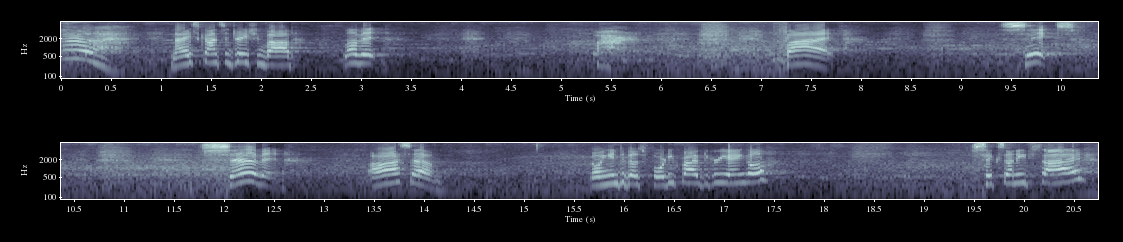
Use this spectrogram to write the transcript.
Ah, nice concentration, Bob. Love it. Five, six, seven. Awesome. Going into those 45 degree angle. Six on each side.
